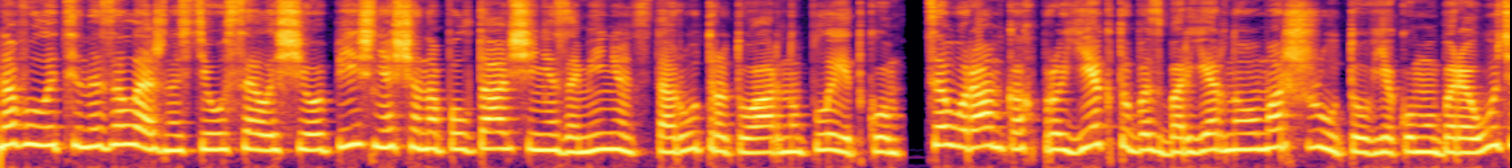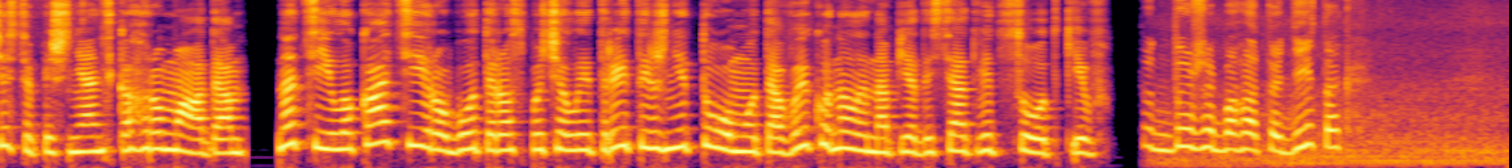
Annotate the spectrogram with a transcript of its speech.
На вулиці Незалежності у селищі Опішня, що на Полтавщині, замінюють стару тротуарну плитку. Це у рамках проєкту безбар'єрного маршруту, в якому бере участь Опішнянська громада. На цій локації роботи розпочали три тижні тому та виконали на 50%. Тут дуже багато діток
